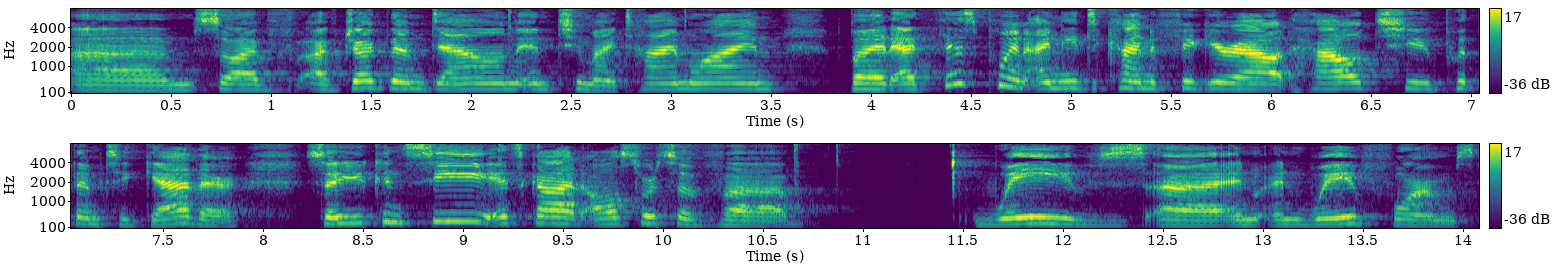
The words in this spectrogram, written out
um, so I've, I've dragged them down into my timeline, but at this point I need to kind of figure out how to put them together. So you can see it's got all sorts of uh, waves uh, and, and waveforms.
